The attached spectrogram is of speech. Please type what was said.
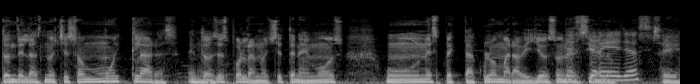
donde las noches son muy claras. Entonces por la noche tenemos un espectáculo maravilloso en De el cielo. estrellas. Sí.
